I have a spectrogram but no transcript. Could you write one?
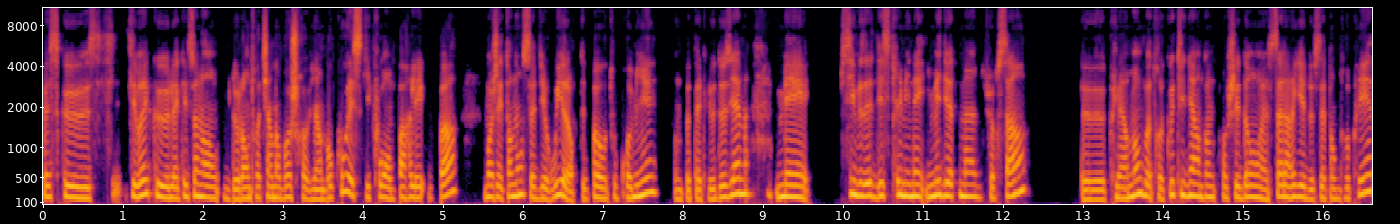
Parce que c'est vrai que la question de l'entretien d'embauche revient beaucoup. Est-ce qu'il faut en parler ou pas? Moi, j'ai tendance à dire oui, alors peut-être pas au tout premier, peut-être le deuxième, mais si vous êtes discriminé immédiatement sur ça, euh, clairement, votre quotidien en tant que proche aidant salarié de cette entreprise,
